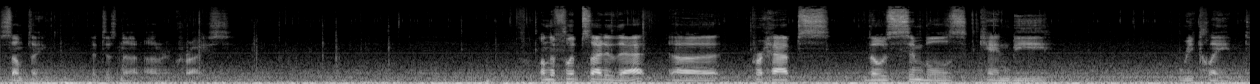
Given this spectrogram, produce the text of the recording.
something that does not honor Christ. On the flip side of that, uh, perhaps those symbols can be reclaimed,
